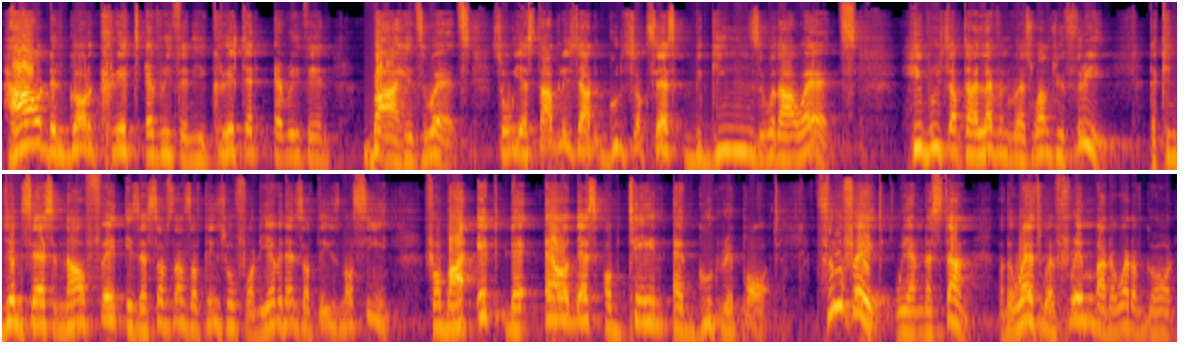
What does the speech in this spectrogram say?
How did God create everything? He created everything by his words. So we establish that good success begins with our words. Hebrews chapter 11, verse 1 to 3. The King James says, Now faith is the substance of things hoped for, the evidence of things not seen. For by it the elders obtain a good report. Through faith, we understand that the words were framed by the word of God,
